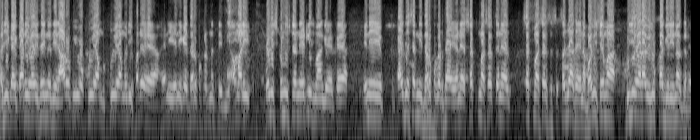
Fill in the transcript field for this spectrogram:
હજી કઈ કાર્યવાહી થઈ નથી આરોપીઓ ખુલ્લેઆમ ખુલ્લેઆમ હજી ફરે છે. એની એની કઈ ધરપકડ નથી થઈ અમારી પોલીસ કમિશનરને એટલી જ માંગે કે એની કાયદેસરની ધરપકડ થાય અને સખ્તમાં સખ્ત એને સખ્તમાં સખ્ત સજા થાય અને ભવિષ્યમાં બીજી વાર આવી લુખાગીરી ન કરે.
